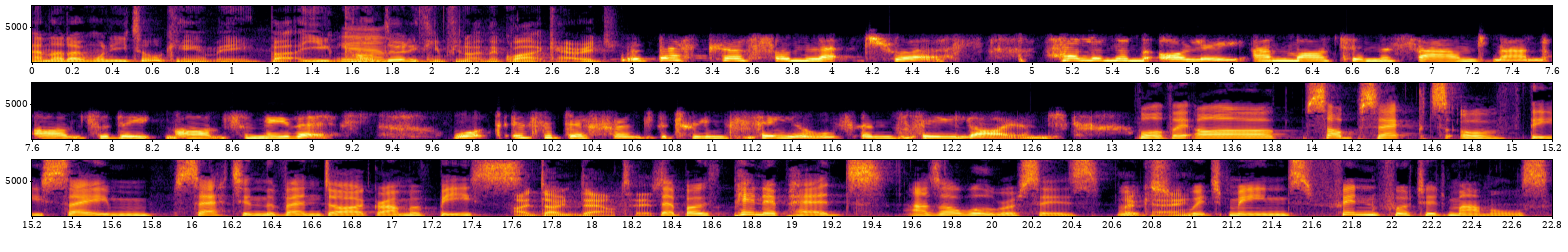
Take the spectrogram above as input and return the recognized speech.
and I don't want you talking at me. But you Yeah. can't do anything if you're not in the quiet carriage. Rebecca from Letchworth. Helen and Olly and Martin the Soundman answer, the, answer me this. What is the difference between seals and sea lions? Well, they are subsects of the same set in the Venn diagram of beasts. I don't doubt it. They're both pinnipeds, as are walruses, which, Okay. which means fin footed mammals.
